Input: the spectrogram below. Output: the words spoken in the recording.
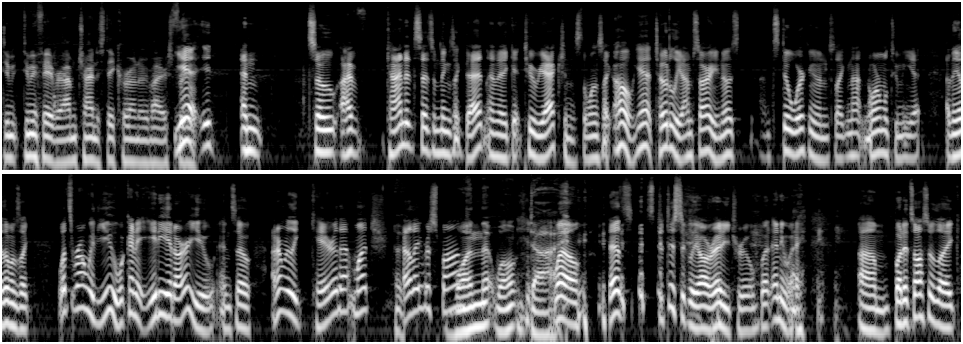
do me, do me a favor? I'm trying to stay coronavirus free. Yeah, it and so I've kind of said some things like that, and I get two reactions. The one's like, "Oh yeah, totally. I'm sorry. You know, it's I'm still working on. it. It's like not normal to me yet." And the other one's like, "What's wrong with you? What kind of idiot are you?" And so I don't really care that much how they respond. one that won't die. Well, that's statistically already true. But anyway, um, but it's also like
